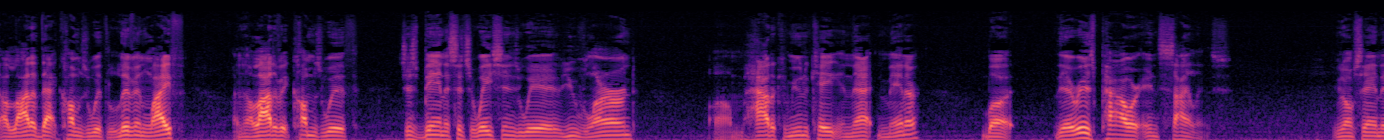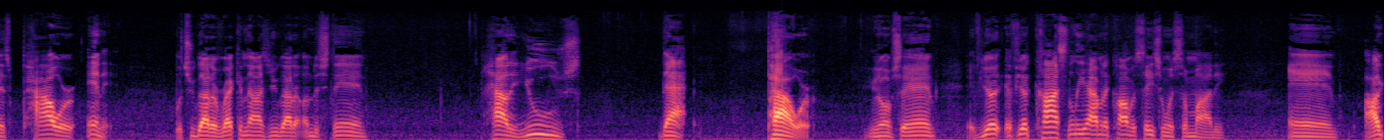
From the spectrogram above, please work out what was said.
a lot of that comes with living life, and a lot of it comes with just being in situations where you've learned um, how to communicate in that manner. But there is power in silence. You know what I'm saying? There's power in it. But you got to recognize, you got to understand how to use that power you know what I'm saying? If you're if you're constantly having a conversation with somebody, and I,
